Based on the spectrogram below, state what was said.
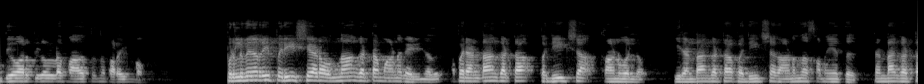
ഉദ്യോഗാർത്ഥികളുടെ ഭാഗത്ത് നിന്ന് പറയുമ്പോൾ പ്രിലിമിനറി പരീക്ഷയുടെ ഒന്നാം ഘട്ടമാണ് കഴിഞ്ഞത്. അപ്പോൾ രണ്ടാം ഘട്ട പരീക്ഷ കാണുമല്ലോ. ഈ രണ്ടാം ഘട്ട പരീക്ഷ കാണുന്ന സമയത്ത് രണ്ടാം ഘട്ട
